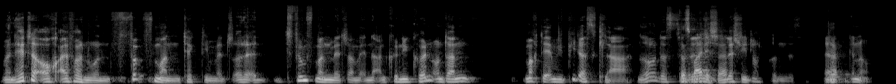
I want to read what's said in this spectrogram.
Man hätte auch einfach nur ein Fünf-Mann-Tag-Team-Match oder Fünf-Mann-Match am Ende ankündigen können und dann macht der MVP das klar, ne? dass das meine ich, ja. Lashley doch drin ist. Ja, ja. genau.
